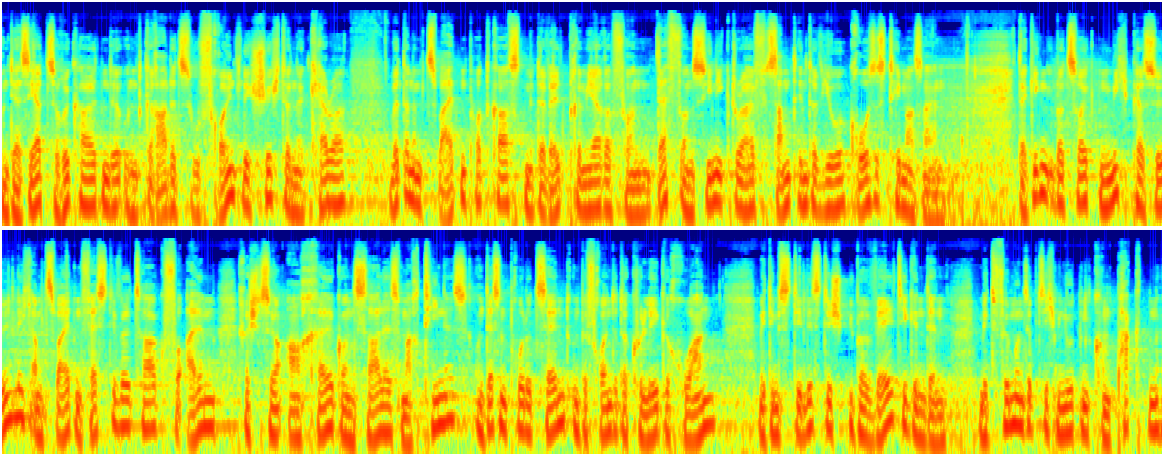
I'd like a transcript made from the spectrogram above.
und der sehr zurückhaltende und geradezu freundlich schüchterne Carra wird dann im zweiten Podcast mit der Weltpremiere von Death on Scenic Drive samt Interview großes Thema sein. Dagegen überzeugten mich persönlich am zweiten Festivaltag vor allem Regisseur Angel González Martinez und dessen Produzent und befreundeter Kollege Juan mit dem stilistisch überwältigenden, mit mit 75 Minuten kompakten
